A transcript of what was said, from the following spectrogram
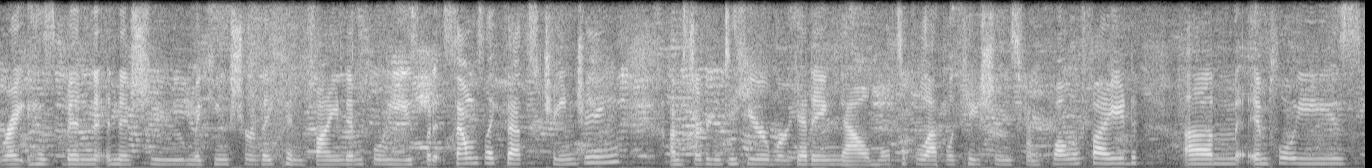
right, has been an issue, making sure they can find employees, but it sounds like that's changing. I'm starting to hear we're getting now multiple applications from qualified um, employees.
